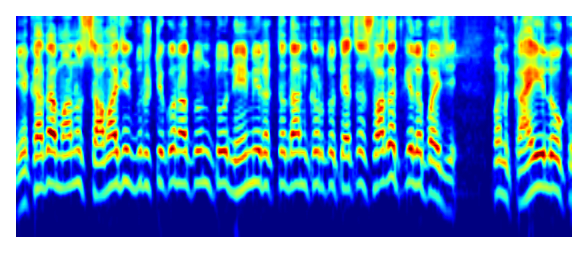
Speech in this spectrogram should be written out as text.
एखादा माणूस सामाजिक दृष्टिकोनातून तो नेहमी रक्तदान करतो त्याचं स्वागत केलं पाहिजे. पण काही लोक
